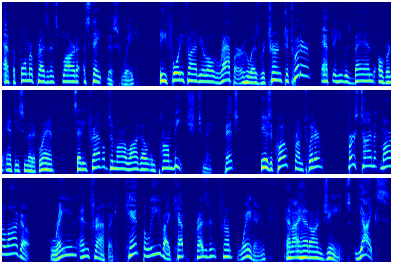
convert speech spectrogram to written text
at the former president's Florida estate this week. The 45 year old rapper who has returned to Twitter after he was banned over an anti Semitic rant said he traveled to Mar a Lago in Palm Beach to make the pitch. Here's a quote from Twitter First time at Mar a Lago. Rain and traffic. Can't believe I kept President Trump waiting and I had on jeans. Yikes.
